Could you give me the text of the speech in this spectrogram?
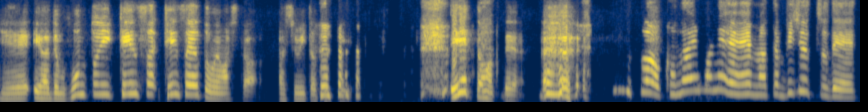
えーいや、でも本当に天才、天才だと思いました。足見たとき。えっと思って。そう、この間ね、また美術で、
